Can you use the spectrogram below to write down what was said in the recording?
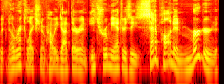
with no recollection of how he got there. And each room he enters, he's set upon and murdered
